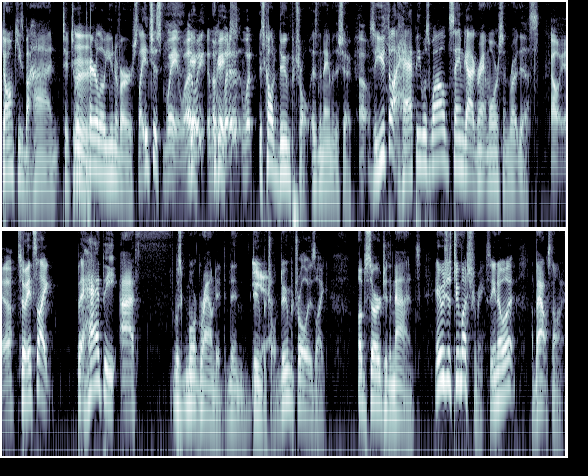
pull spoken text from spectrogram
donkeys behind to, to a parallel universe. Like it's just Wait, what? Okay, Wait, okay. What is what? It's called Doom Patrol. Is the name of the show. Oh. so you thought Happy was wild? Same guy, Grant Morrison, wrote this. Oh yeah. So it's like, but Happy, I th- was more grounded than Doom Yeah. Patrol. Doom Patrol is like absurd to the nines. It was just too much for me. So you know what? I bounced on it.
